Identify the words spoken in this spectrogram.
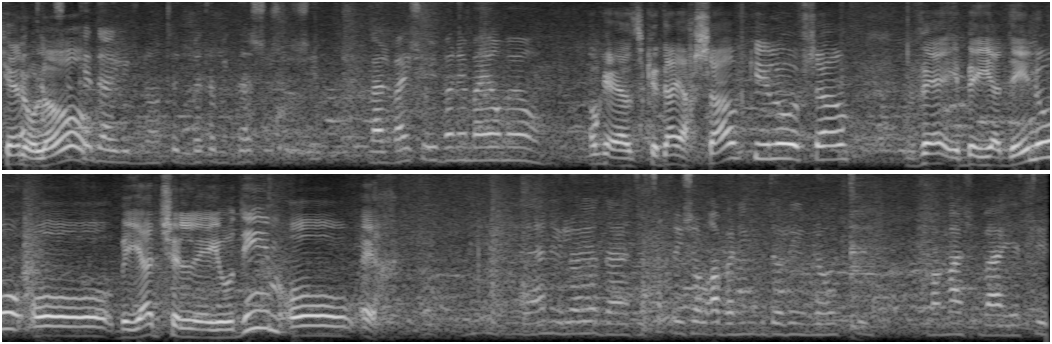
כן או לא? שכדאי לבנות את בית המקדש השלישי, והלוואי שהוא ייבנה מהר מאוד. אוקיי, אז כדאי עכשיו כאילו אפשר? ובידינו או ביד של יהודים או איך? אני לא יודעת, זה צריך לשאול רבנים גדולים, לא אותי. ממש בעייתי.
